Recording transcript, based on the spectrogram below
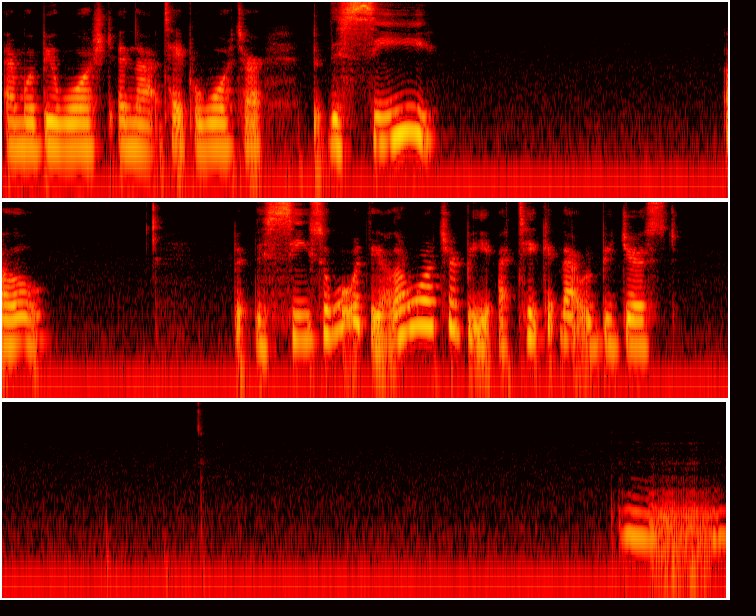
and would be washed in that type of water but the sea oh but the sea, so what would the other water be? I take it that would be just. Hmm.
